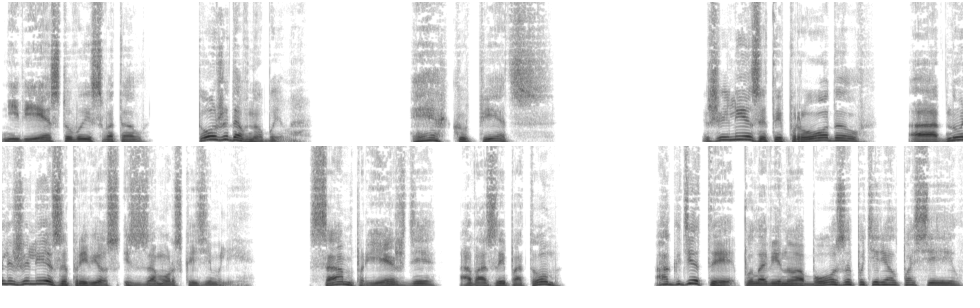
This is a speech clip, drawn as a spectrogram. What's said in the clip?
невесту высватал. Тоже давно было. Эх, купец, железо ты продал, а одно ли железо привез из заморской земли? Сам прежде, а вазы потом? А где ты половину обоза потерял-посеял?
